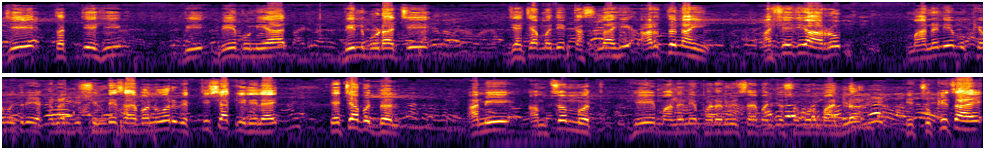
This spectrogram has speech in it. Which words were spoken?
जे तथ्यहीन बे बेबुनियाद बिनबुडाचे ज्याच्यामध्ये कसलाही अर्थ नाही असे जे आरोप माननीय मुख्यमंत्री एकनाथजी शिंदे साहेबांवर व्यक्तिशा केलेले आहेत त्याच्याबद्दल आम्ही आमचं मत हे माननीय फडणवीस साहेबांच्या समोर मांडलं हे चुकीचं आहे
